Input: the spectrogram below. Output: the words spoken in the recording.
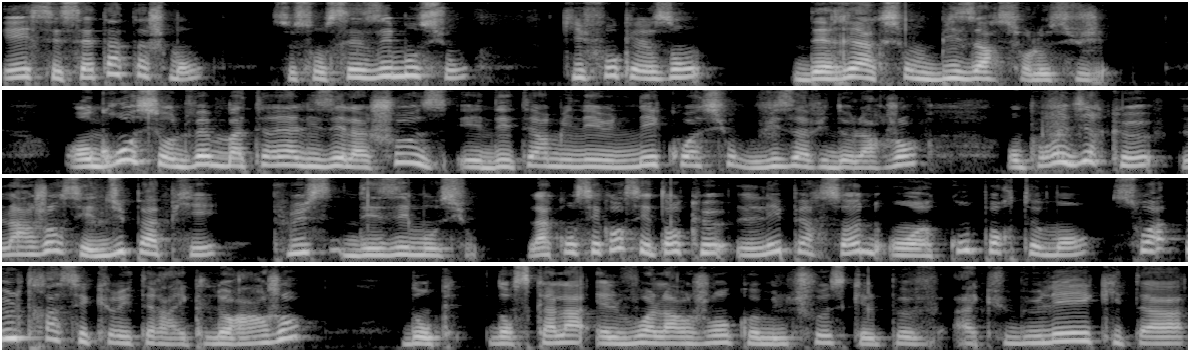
Et c'est cet attachement, ce sont ces émotions qui font qu'elles ont des réactions bizarres sur le sujet. En gros, si on devait matérialiser la chose et déterminer une équation vis-à-vis de l'argent, on pourrait dire que l'argent, c'est du papier plus des émotions. La conséquence étant que les personnes ont un comportement soit ultra sécuritaire avec leur argent, donc dans ce cas-là, elles voient l'argent comme une chose qu'elles peuvent accumuler, quitte à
